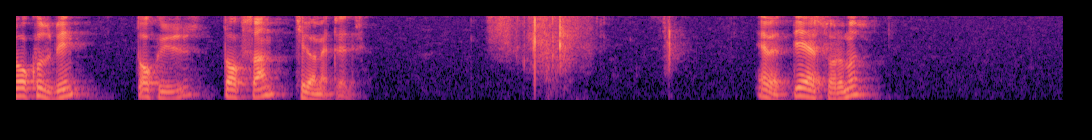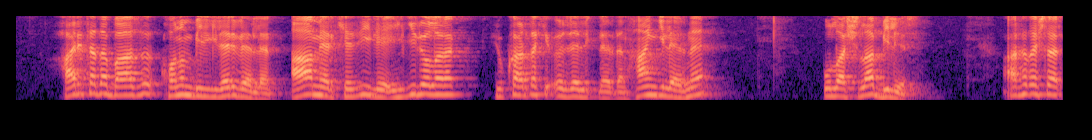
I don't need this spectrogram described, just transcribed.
9990 kilometredir. Evet, diğer sorumuz. Haritada bazı konum bilgileri verilen A merkezi ile ilgili olarak yukarıdaki özelliklerden hangilerine ulaşılabilir? Arkadaşlar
